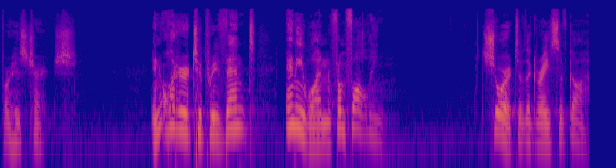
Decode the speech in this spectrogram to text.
for his church in order to prevent anyone from falling short of the grace of God.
